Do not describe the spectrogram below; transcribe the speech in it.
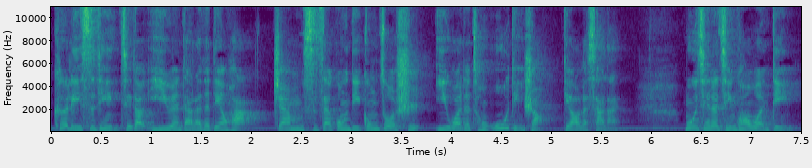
克里斯汀接到医院打来的电话，詹姆斯在工地工作时意外的从屋顶上掉了下来，目前的情况稳定。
